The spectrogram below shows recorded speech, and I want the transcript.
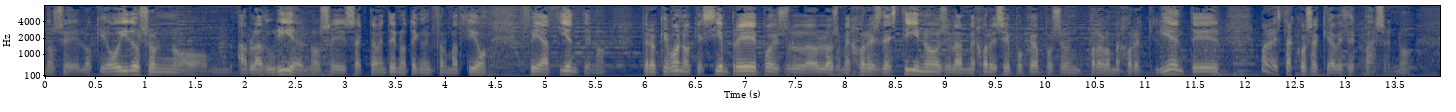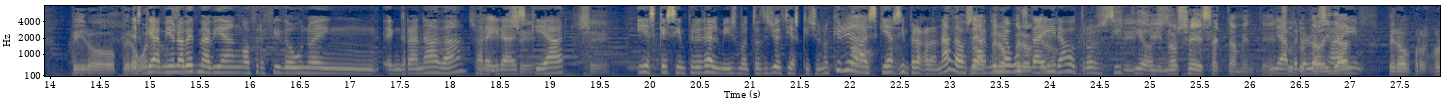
no sé, lo que he oído son no, habladurías, no sé exactamente, no tengo información fehaciente, ¿no? Pero que bueno, que siempre pues lo- los mejores destinos y las mejores épocas pues son para los mejores clientes, bueno, estas cosas que a veces pasan, ¿no? Pero, pero es que a mí no una sé. vez me habían ofrecido uno en, en Granada para ir a sí, esquiar sí. Y es que siempre era el mismo. Entonces yo decía, es que yo no quiero ir No, a esquiar siempre a Granada, o sea, No, a mí me pero gusta ir a otros Sí, sitios. Sí, no sé exactamente en Ya, su pero los totalidad, hay- pero por ejemplo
